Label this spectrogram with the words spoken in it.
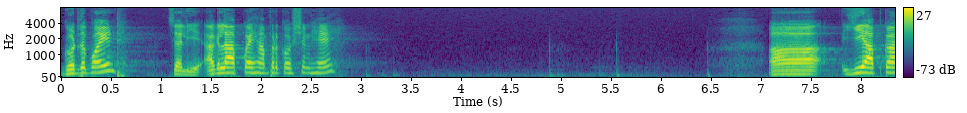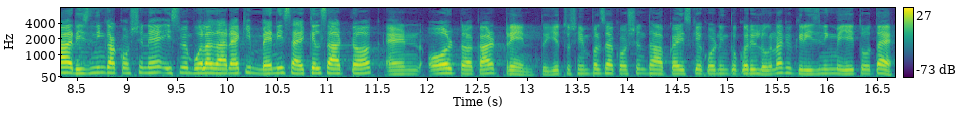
गुड द पॉइंट चलिए अगला आपका यहाँ पर क्वेश्चन है। आ, ये आपका रीजनिंग का क्वेश्चन है। इसमें बोला जा रहा है कि many cycles are truck and all truck are train तो ये तो सिंपल सा क्वेश्चन था। आपका इसके अकॉर्डिंग तो कर ही लोग ना क्योंकि रीजनिंग में यही तो होता है।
